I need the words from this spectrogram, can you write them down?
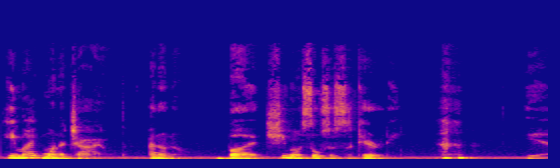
He might want a child. I don't know. But she wants Social Security. yeah.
